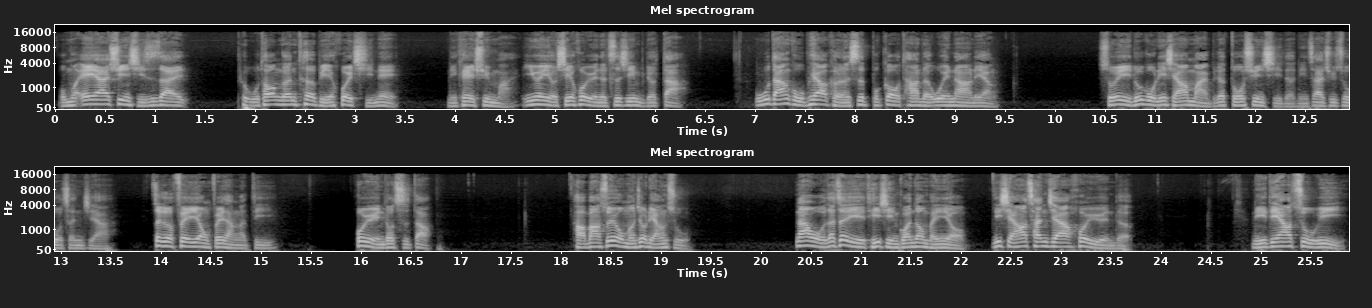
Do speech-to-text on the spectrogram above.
我们 AI 讯息是在普通跟特别会期内，你可以去买，因为有些会员的资金比较大，五档股票可能是不够他的胃纳量，所以如果你想要买比较多讯息的，你再去做增加，这个费用非常的低，会员都知道，好吧？所以我们就两组，那我在这里也提醒观众朋友，你想要参加会员的，你一定要注意。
